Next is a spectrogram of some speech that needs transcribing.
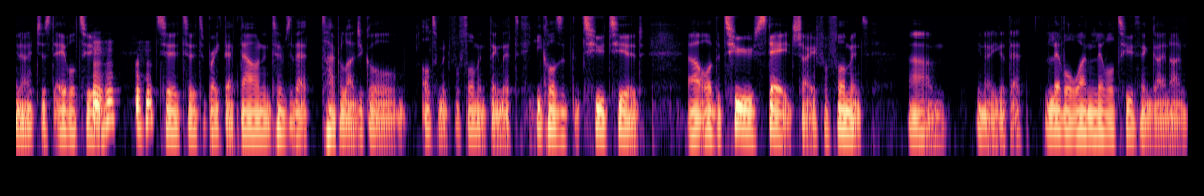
You know, just able to to to to break that down in terms of that typological ultimate fulfillment thing that he calls it the two tiered uh, or the two stage, sorry, fulfillment. Um, you know, you got that level one, level two thing going on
